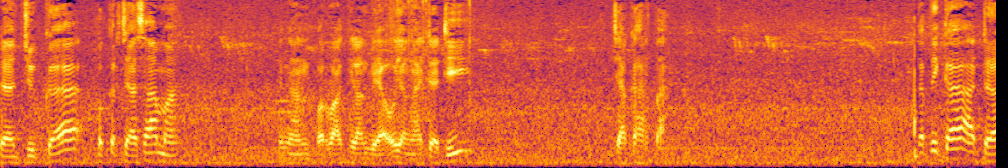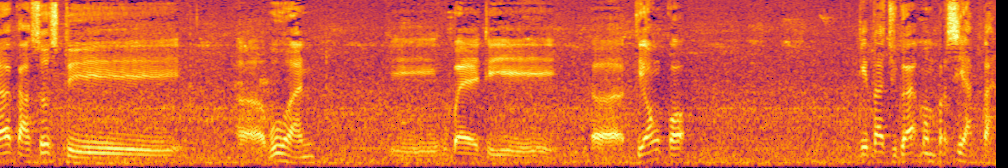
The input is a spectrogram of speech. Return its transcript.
dan juga bekerja sama dengan perwakilan WHO yang ada di Jakarta. Ketika ada kasus di uh, Wuhan, di Hubei di uh, Tiongkok, kita juga mempersiapkan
